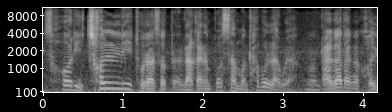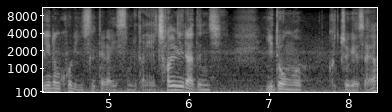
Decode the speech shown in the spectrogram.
서리 천리 돌아서 나- 나가는 버스 한번 타보려고요. 어, 나가다가 걸리는 콜이 있을 때가 있습니다. 예, 천리라든지 이동읍 그쪽에서요.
